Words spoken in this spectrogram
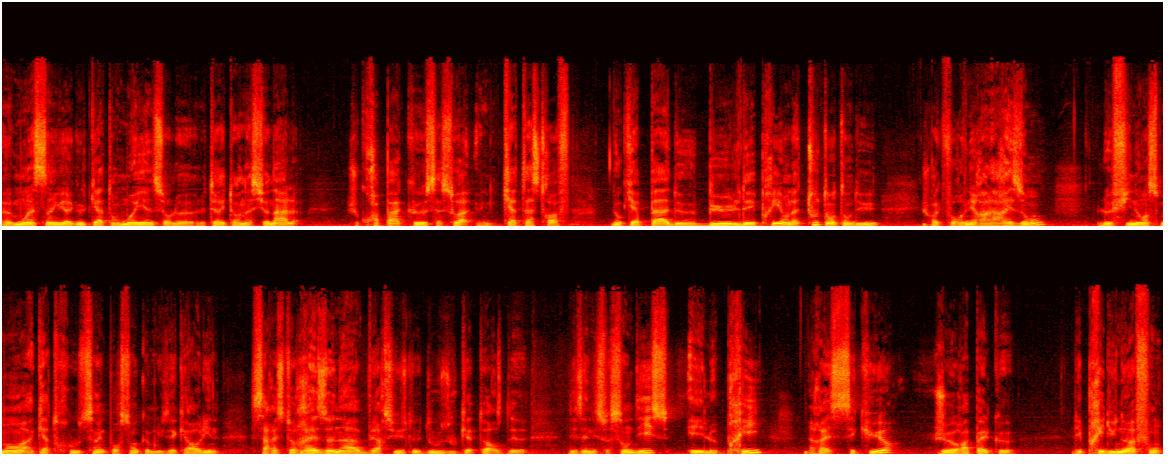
euh, moins 5,4 en moyenne sur le, territoire national, je ne crois pas que ça soit une catastrophe. Donc il n'y a pas de bulle des prix, on a tout entendu. Je crois qu'il faut revenir à la raison. Le financement à 4 ou 5% comme le disait Caroline, ça reste raisonnable versus le 12 ou 14 de, des années 70 et le prix reste sécure. Je rappelle que les prix du neuf ont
